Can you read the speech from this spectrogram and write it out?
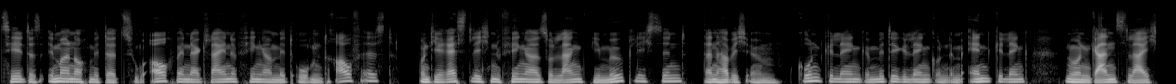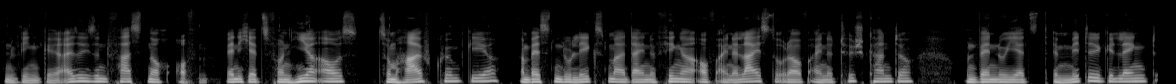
zählt es immer noch mit dazu, auch wenn der kleine Finger mit oben drauf ist und die restlichen Finger so lang wie möglich sind, dann habe ich im Grundgelenk, im Mittelgelenk und im Endgelenk nur einen ganz leichten Winkel. Also die sind fast noch offen. Wenn ich jetzt von hier aus zum Half Crimp gehe, am besten du legst mal deine Finger auf eine Leiste oder auf eine Tischkante und wenn du jetzt im Mittelgelenk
